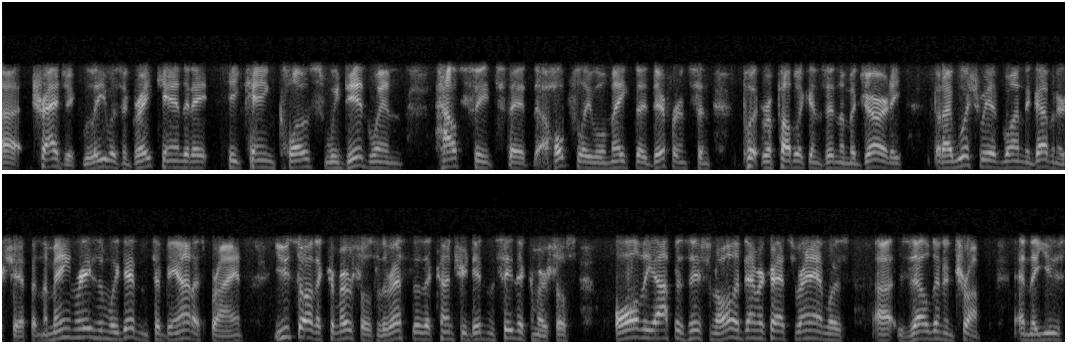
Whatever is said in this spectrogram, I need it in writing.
uh, tragic. Lee was a great candidate. He came close. We did win House seats that hopefully will make the difference and put Republicans in the majority. But I wish we had won the governorship. And the main reason we didn't, to be honest, Brian, you saw the commercials. The rest of the country didn't see the commercials. All the opposition, all the Democrats ran was uh, Zeldin and Trump, and they used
